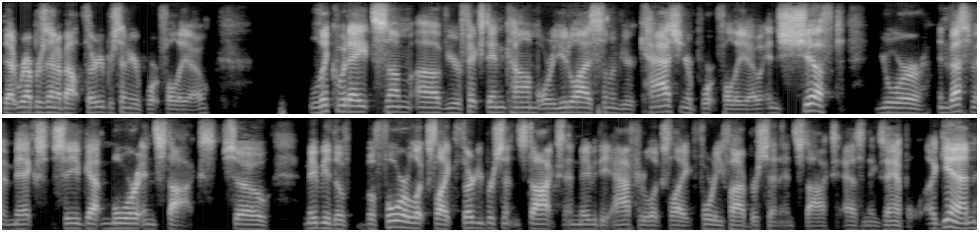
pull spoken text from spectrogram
that represent about 30% of your portfolio, liquidate some of your fixed income or utilize some of your cash in your portfolio and shift your investment mix so you've got more in stocks. So maybe the before looks like 30% in stocks and maybe the after looks like 45% in stocks as an example. Again,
